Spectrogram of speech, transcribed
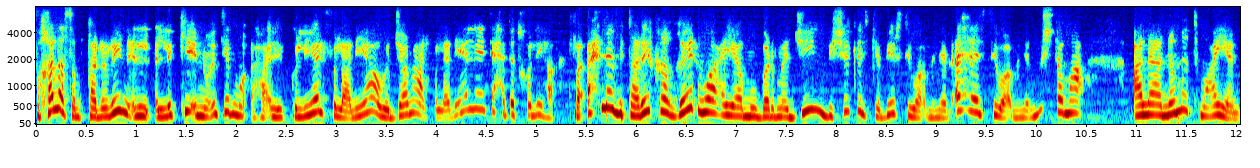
فخلص مقررين لك إنه انت الكلية الفلانية أو الجامعة الفلانية اللي انت حتدخليها. فإحنا بطريقة غير واعية مبرمجين بشكل كبير سواء من الأهل سواء من المجتمع على نمط معين.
